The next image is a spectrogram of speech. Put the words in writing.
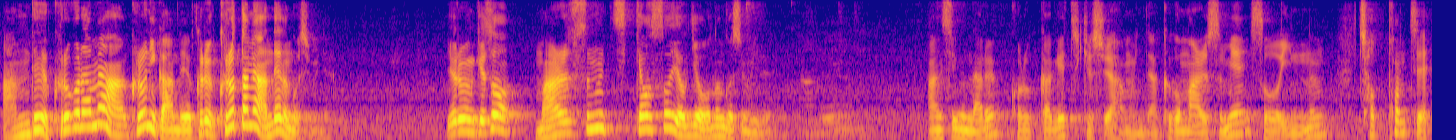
안 돼요. 그러면 그러니까 안 돼요. 그래 그렇다면 안 되는 것입니다. 여러분께서 말씀을 지켜서 여기 오는 것입니다. 안식은 날을 거룩하게 지키셔야 합니다. 그거 말씀에 써 있는 첫 번째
